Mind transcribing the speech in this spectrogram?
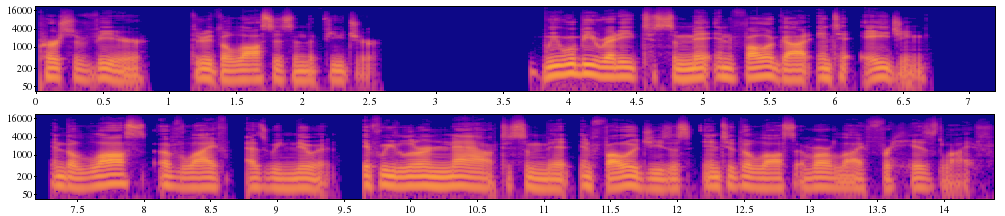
persevere through the losses in the future. We will be ready to submit and follow God into aging and the loss of life as we knew it if we learn now to submit and follow Jesus into the loss of our life for his life.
